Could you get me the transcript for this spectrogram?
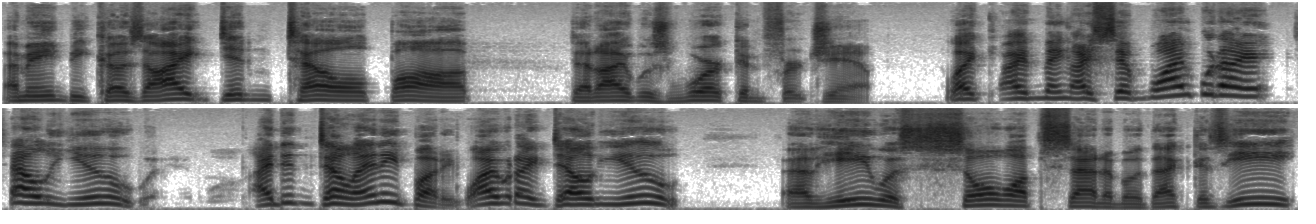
I mean, because I didn't tell Bob that I was working for Jim. Like I think I said, why would I tell you? I didn't tell anybody. Why would I tell you? And he was so upset about that because he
